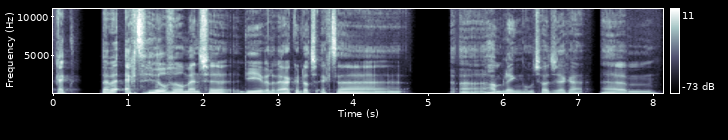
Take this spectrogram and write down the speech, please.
kijk, we hebben echt heel veel mensen die hier willen werken. Dat is echt uh, humbling, om het zo te zeggen. Um,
